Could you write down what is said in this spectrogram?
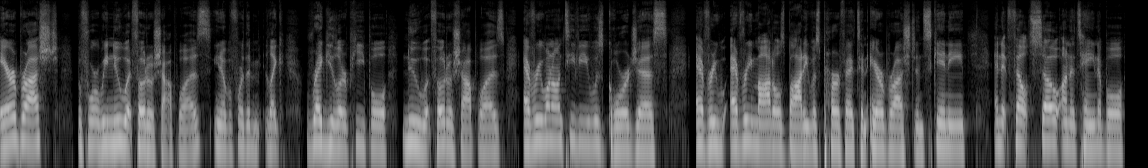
Airbrushed before we knew what Photoshop was, you know, before the like regular people knew what Photoshop was. Everyone on TV was gorgeous. Every every model's body was perfect and airbrushed and skinny and it felt so unattainable,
